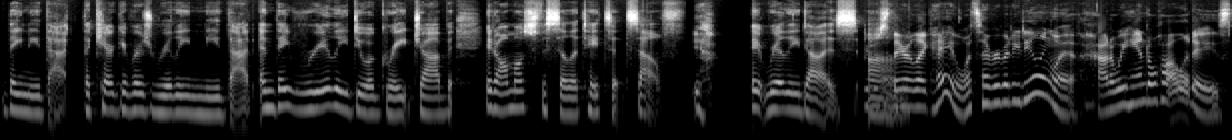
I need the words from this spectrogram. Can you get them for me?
they need that. The caregivers really need that. And they really do a great job. It almost facilitates itself. Yeah. It really does. You're just there um, like, hey, what's everybody dealing with? How do we handle holidays?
